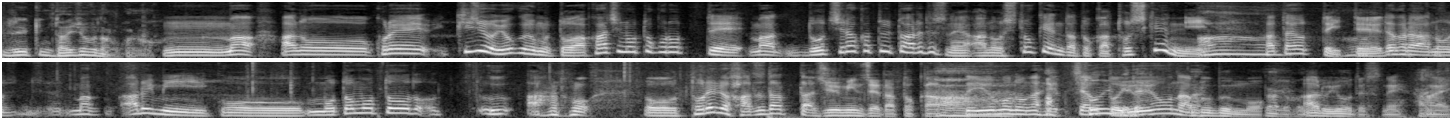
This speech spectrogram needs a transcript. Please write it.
税金大丈夫なのかな？うんまああのー、これ、記事をよく読むと赤字のところって、まあ、どちらかというとあれですねあの首都圏だとか都市圏に偏っていてだからあの、まあ、ある意味こうもともとうあの取れるはずだった住民税だとかっていうものが減っちゃうというような部分もあるようですね。はい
